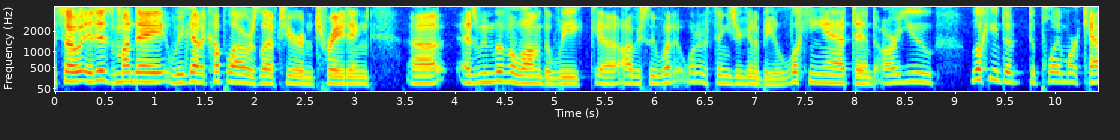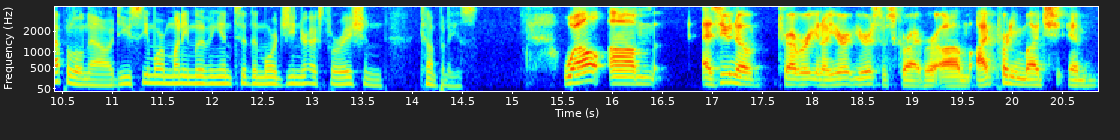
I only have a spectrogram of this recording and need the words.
so it is Monday. We got a couple hours left here in trading. Uh, as we move along the week, uh, obviously, what what are things you're going to be looking at, and are you looking to deploy more capital now? Do you see more money moving into the more junior exploration companies? Well, um, as you know, Trevor, you know you're you're a subscriber. Um, I pretty much am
